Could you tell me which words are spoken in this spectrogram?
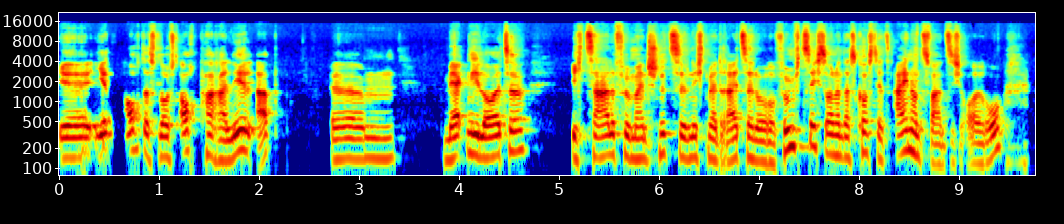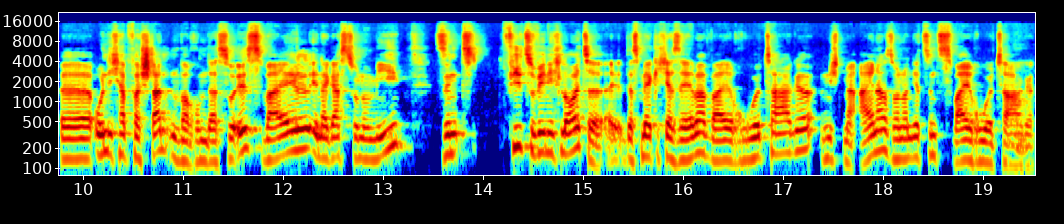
äh, jetzt auch, das läuft auch parallel ab. Ähm, merken die Leute, ich zahle für mein Schnitzel nicht mehr 13,50 Euro, sondern das kostet jetzt 21 Euro. Äh, und ich habe verstanden, warum das so ist, weil in der Gastronomie sind viel zu wenig Leute. Äh, das merke ich ja selber, weil Ruhetage nicht mehr einer, sondern jetzt sind zwei Ruhetage.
